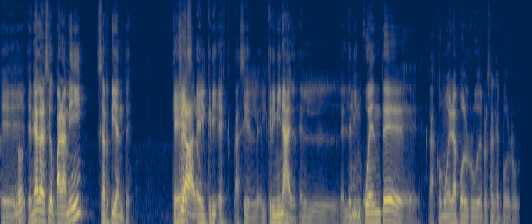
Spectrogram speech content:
Eh, No- Tendría que haber sido para mí Serpiente. Que Claro. es, el, es así, el, el criminal, el, el delincuente, eh, como era Paul Rudd, el personaje de Paul Rudd.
